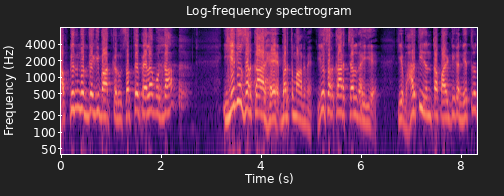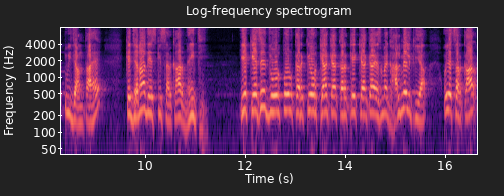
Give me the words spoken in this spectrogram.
अब किस मुद्दे की बात करूँ? सबसे पहला मुद्दा ये जो सरकार है वर्तमान में जो सरकार चल रही है ये भारतीय जनता पार्टी का नेतृत्व भी जानता है कि जनादेश की सरकार नहीं थी। ये कैसे जोड़ तोड़ करके और क्या क्या करके क्या क्या इसमें घालमेल किया और ये सरकार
